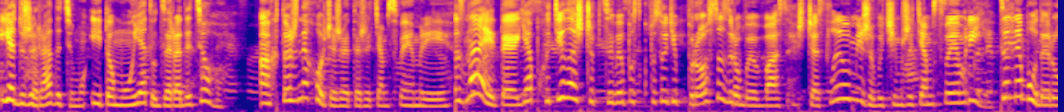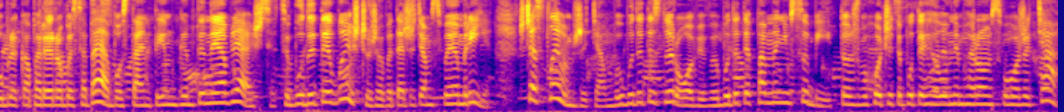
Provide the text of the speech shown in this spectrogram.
Я дуже рада цьому, і тому я тут заради цього. А хто ж не хоче жити життям своєї мрії? Знаєте, я б хотіла, щоб цей випуск по суті просто зробив вас щасливим і живучим життям своєї мрії. Це не буде рубрика Перероби себе або стань тим, ким ти не являєшся. Це будете ви, що живете життям своєї мрії. Щасливим життям. Ви будете здорові, ви будете впевнені в собі. Тож ви хочете бути головним героєм свого життя.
